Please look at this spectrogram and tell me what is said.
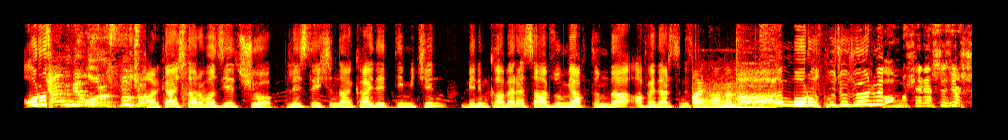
orospu. Sen bir orospu. Arkadaşlar vaziyet şu. PlayStation'dan kaydettiğim için benim kamera sağ zoom yaptığımda affedersiniz. Lan bu orospu çocuğu ölme. Lan bu şerefsiz yaş.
